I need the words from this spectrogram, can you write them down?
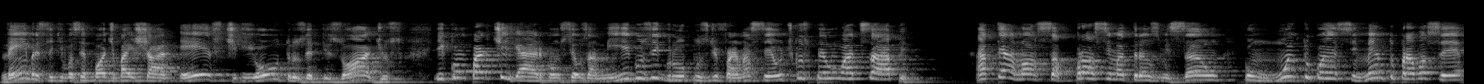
Lembre-se que você pode baixar este e outros episódios e compartilhar com seus amigos e grupos de farmacêuticos pelo WhatsApp. Até a nossa próxima transmissão com muito conhecimento para você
